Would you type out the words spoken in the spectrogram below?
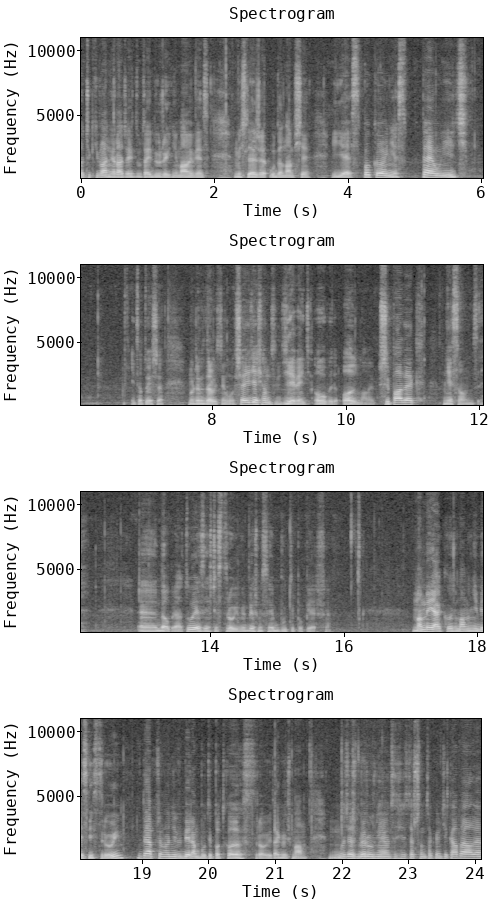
Oczekiwania raczej tutaj dużych nie mamy, więc myślę, że uda nam się je spokojnie spełnić. I co tu jeszcze możemy zrobić? Znowu 69 overall mamy. Przypadek? Nie sądzę. E, dobra, tu jest jeszcze strój. Wybierzmy sobie buty po pierwsze. Mamy jako, że mamy niebieski strój, to ja przeważnie wybieram buty pod kolor stroju, tak już mam. Chociaż wyróżniające się też są całkiem ciekawe, ale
